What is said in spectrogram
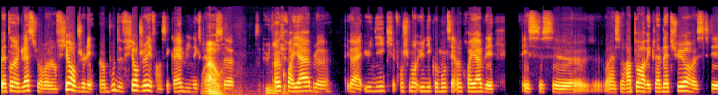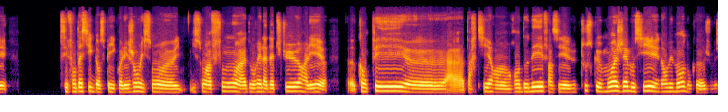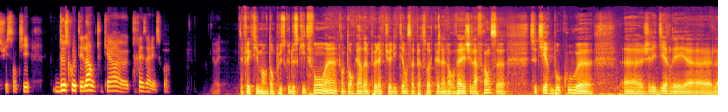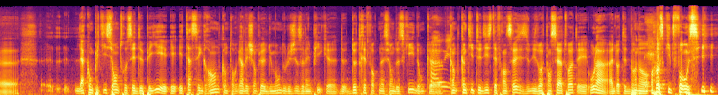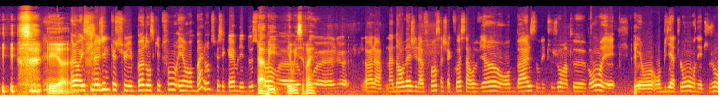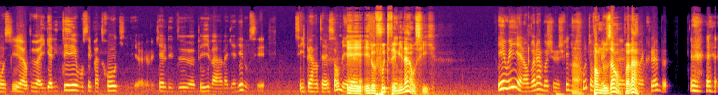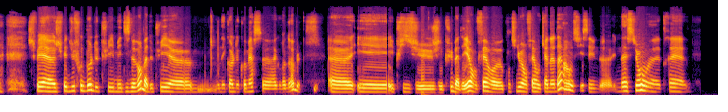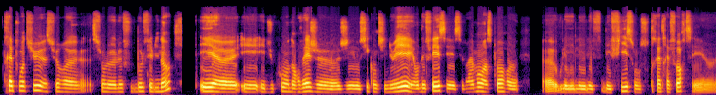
patin à glace sur un fjord gelé, un bout de fjord gelé. Enfin, c'est quand même une expérience incroyable, unique, franchement unique au monde, c'est incroyable. Et, et ce, voilà, ce rapport avec la nature, c'est c'est fantastique dans ce pays. Quoi. Les gens, ils sont, euh, ils sont à fond à adorer la nature, aller euh, euh, camper, à partir en randonnée. Enfin, c'est tout ce que moi j'aime aussi énormément. Donc, je me suis sentie de ce côté-là, en tout cas, très à l'aise. Quoi. Effectivement, dans plus que de ski de fond, quand on regarde un peu l'actualité, on s'aperçoit que la Norvège et la France se tirent beaucoup euh, j'allais dire, les, euh, la compétition entre ces deux pays est, assez grande quand on regarde les championnats du monde ou les Jeux olympiques euh, de deux très fortes nations de ski. Donc, ah quand, quand, ils te disent t'es française, ils, doivent penser à toi, t'es, oula, elle doit être bonne en, ski de fond aussi. et, Alors, ils s'imaginent que je suis bonne en ski de fond et en handball, hein, parce que c'est quand même les deux sports. Ah oui, et oui, c'est vrai voilà, la Norvège et la France, à chaque fois, ça revient. En handball, on est toujours un peu bon. Et, et en, biathlon, on est toujours aussi un peu à égalité. On ne sait pas trop qui, euh, lequel des deux euh, pays va, va gagner. Donc, c'est hyper intéressant. Mais, et, euh, et le foot féminin aussi. Et oui, alors voilà, moi, je, fais du ah, foot. Parle-nous-en, voilà. Dans un club. je, fais, euh, je fais du football depuis mes 19 ans, bah, depuis euh, mon école de commerce euh, à Grenoble. et, et, puis j'ai pu bah, d'ailleurs en faire, continuer à en faire au Canada hein, aussi. C'est une, nation très, très pointue sur, sur le, football féminin. Et, et, et, du coup, en Norvège, j'ai aussi continué. Et en effet, c'est vraiment un sport où les, les, les, filles sont, sont, très très fortes. Euh,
